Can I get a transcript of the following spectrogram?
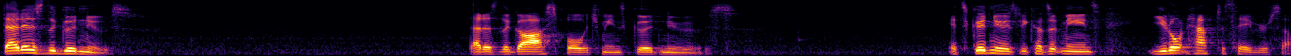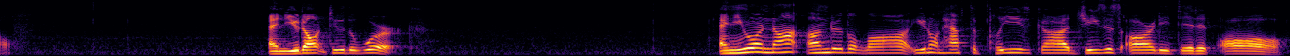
That is the good news. That is the gospel, which means good news. It's good news because it means you don't have to save yourself. And you don't do the work. And you are not under the law. You don't have to please God. Jesus already did it all.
